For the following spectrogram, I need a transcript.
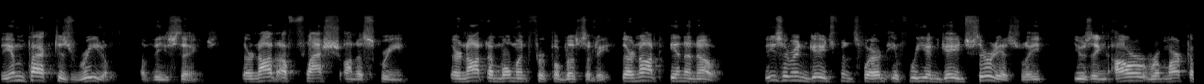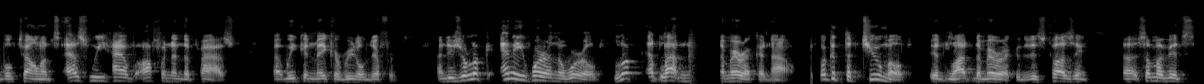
The impact is real of these things. They're not a flash on a screen. They're not a moment for publicity. They're not in and out. These are engagements where, if we engage seriously using our remarkable talents, as we have often in the past, uh, we can make a real difference. And as you look anywhere in the world, look at Latin America now. Look at the tumult in Latin America that is causing uh, some of its,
